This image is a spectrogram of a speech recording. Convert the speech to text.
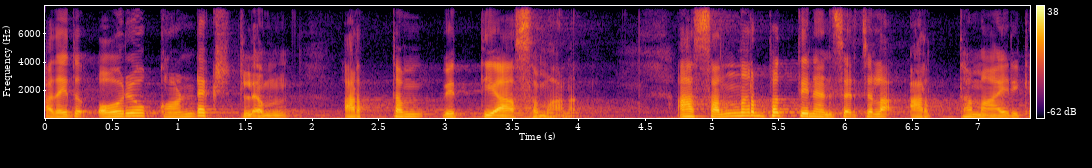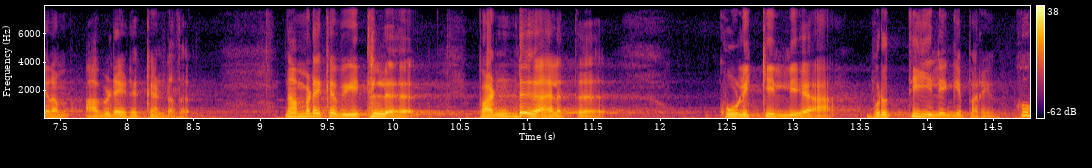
അതായത് ഓരോ കോണ്ടക്സ്റ്റിലും അർത്ഥം വ്യത്യാസമാണ്. ആ സന്ദർഭത്തിനനുസരിച്ചുള്ള അർത്ഥമായിരിക്കണം അവിടെ എടുക്കേണ്ടത്. നമ്മുടെയൊക്കെ വീട്ടിൽ പണ്ട് കാലത്ത് കുളിക്കില്ല വൃത്തിയില്ലെങ്കിൽ പറയും ഓ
